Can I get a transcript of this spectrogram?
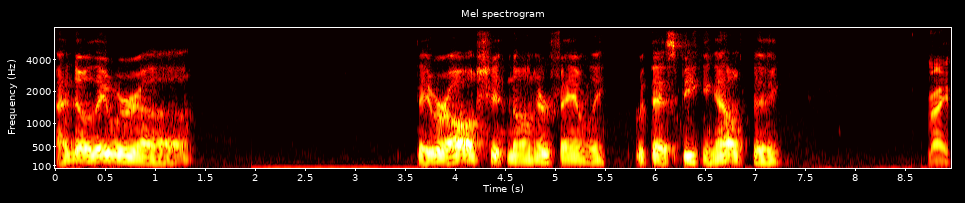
I know they were. uh They were all shitting on her family with that speaking out thing. Right.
